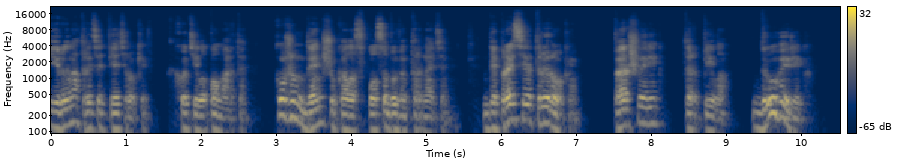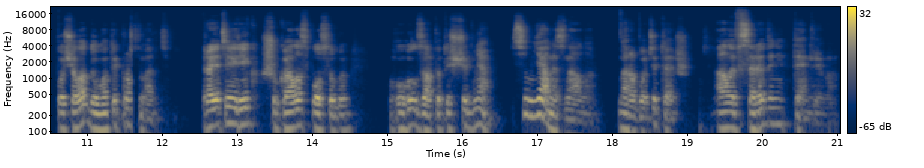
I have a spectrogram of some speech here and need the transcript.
Ірина 35 років. Хотіла померти. Кожен день шукала способи в інтернеті. Депресія 3 роки. Перший рік терпіла. Другий рік почала думати про смерть. Третій рік шукала способи. Google запити щодня. Сім'я не знала. На роботі теж. Але всередині темрява.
